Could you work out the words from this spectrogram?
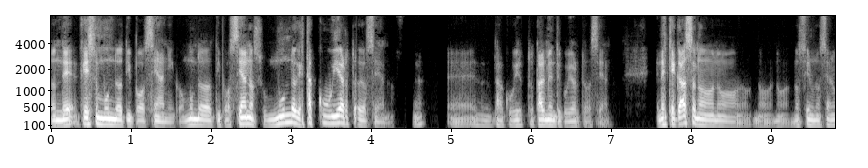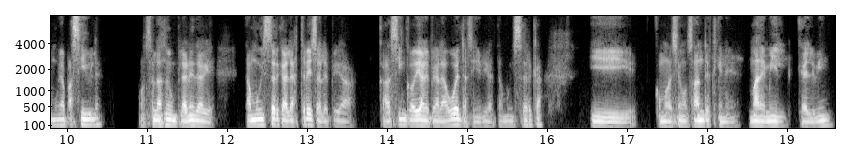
Donde, que es un mundo tipo oceánico. Un mundo tipo océano es un mundo que está cubierto de océanos. Eh, está totalmente cubierto de océanos. En este caso no, no, no, no, no un océano muy apacible. Vamos a hablar de un planeta que está muy cerca de la estrella, le pega, cada cinco días le pega la vuelta, significa que está muy cerca. Y como decíamos antes, tiene más de mil Kelvin.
